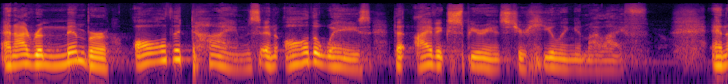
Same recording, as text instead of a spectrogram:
And I remember all the times and all the ways that I've experienced your healing in my life and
